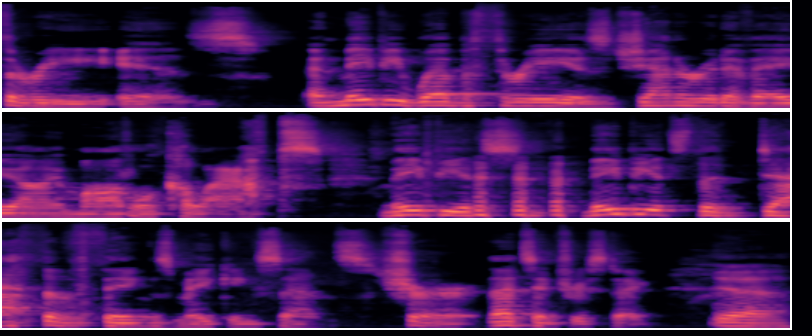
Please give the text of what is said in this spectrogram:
3 is. And maybe Web 3 is generative AI model collapse. Maybe it's maybe it's the death of things making sense. Sure, that's interesting. Yeah.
